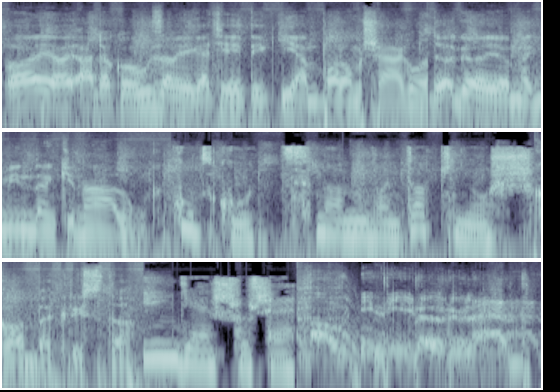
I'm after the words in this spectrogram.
Aj, aj, hát akkor húzza még egy hétig. Ilyen baromságot. Dögöljön meg mindenki nálunk. Kuckuc. Na mi van, taknyos? Kap be, Krista. Ingyen sose. Auditív őrület.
